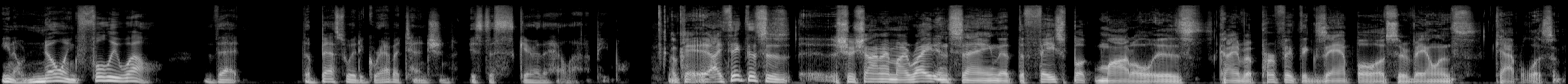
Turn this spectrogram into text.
you know, knowing fully well that the best way to grab attention is to scare the hell out of people. Okay, I think this is Shoshana. Am I right in saying that the Facebook model is kind of a perfect example of surveillance capitalism?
